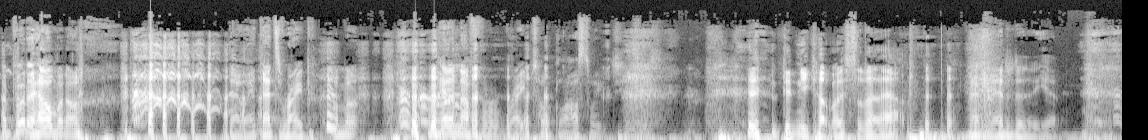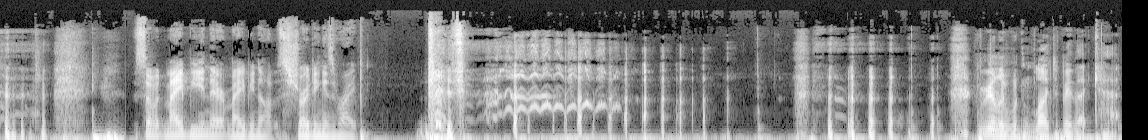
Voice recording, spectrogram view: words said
I, put a helmet on. no wait, that's rape. I'm not, we had enough rape talk last week. Jesus. Didn't you cut most of that out? I haven't edited it yet. so it may be in there, it may be not. Schrodinger's rape. really wouldn't like to be that cat.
